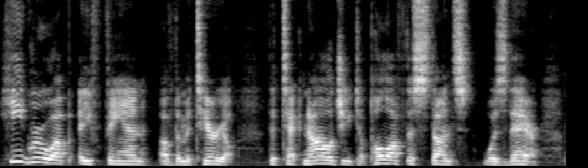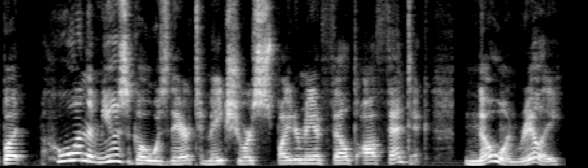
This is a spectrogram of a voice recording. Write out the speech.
he grew up a fan of the material. The technology to pull off the stunts was there. But who on the musical was there to make sure Spider-Man felt authentic? No one, really.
